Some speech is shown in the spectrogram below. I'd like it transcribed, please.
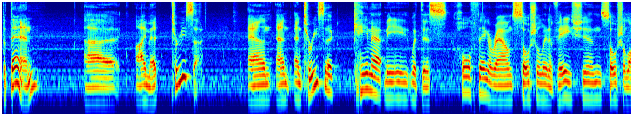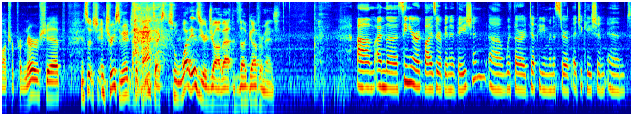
but then uh, I met Teresa, and and and Teresa came at me with this whole thing around social innovation, social entrepreneurship. And so, and Teresa, maybe for context, so what is your job at the government? Um, I'm the Senior Advisor of Innovation uh, with our Deputy Minister of Education and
